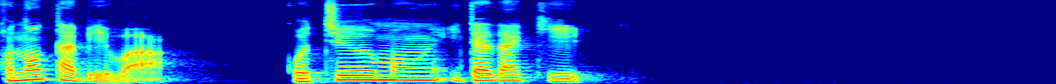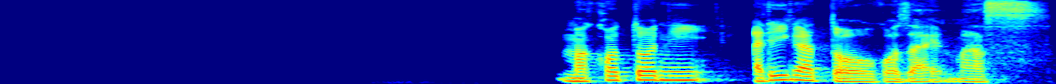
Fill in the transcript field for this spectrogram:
この度はご注文いただき誠にありがとうございます。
